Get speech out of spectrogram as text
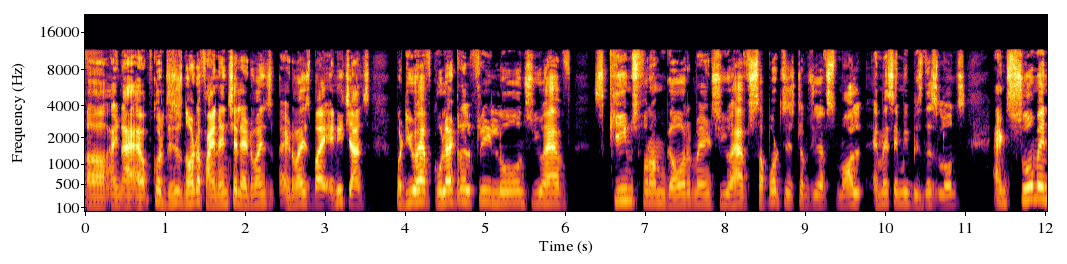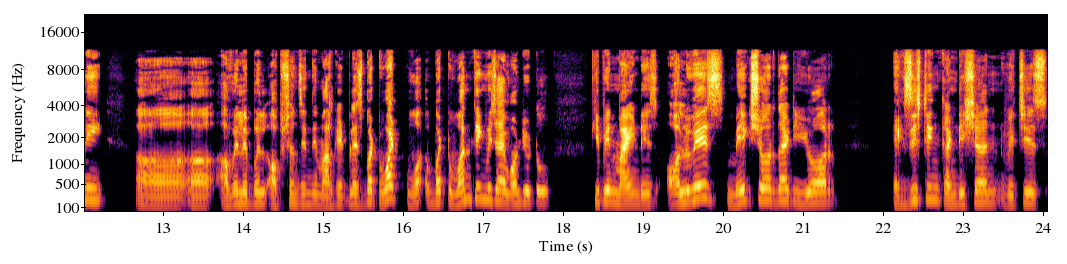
uh, and I, of course, this is not a financial advice advice by any chance. But you have collateral free loans, you have schemes from governments, you have support systems, you have small MSME business loans, and so many uh, uh, available options in the marketplace. But what, what but one thing which I want you to keep in mind is always make sure that your existing condition which is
